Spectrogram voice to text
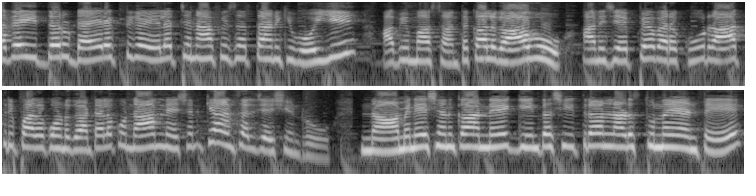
అదే ఇద్దరు డైరెక్ట్గా ఎలక్షన్ ఆఫీసర్ తానికి పోయి అవి మా సంతకాలు కావు అని చెప్పే వరకు రాత్రి పదకొండు గంటలకు నామినేషన్ క్యాన్సిల్ చేసిండ్రు. నామినేషన్ కానే గింత చిత్రాలు నడుస్తున్నాయంటే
